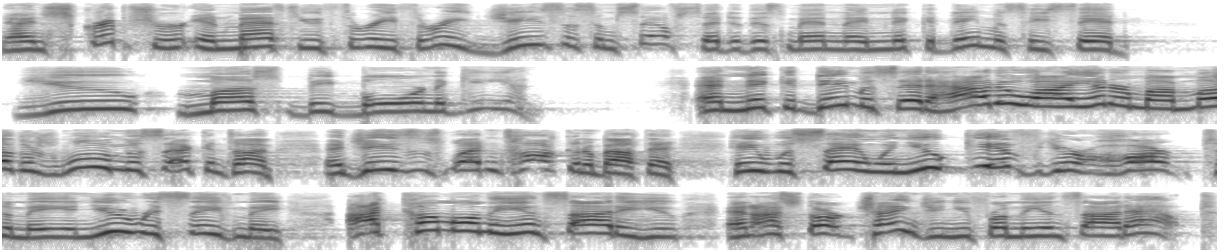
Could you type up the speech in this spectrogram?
Now, in scripture, in Matthew 3 3, Jesus himself said to this man named Nicodemus, He said, you must be born again. And Nicodemus said, How do I enter my mother's womb the second time? And Jesus wasn't talking about that. He was saying, When you give your heart to me and you receive me, I come on the inside of you and I start changing you from the inside out.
